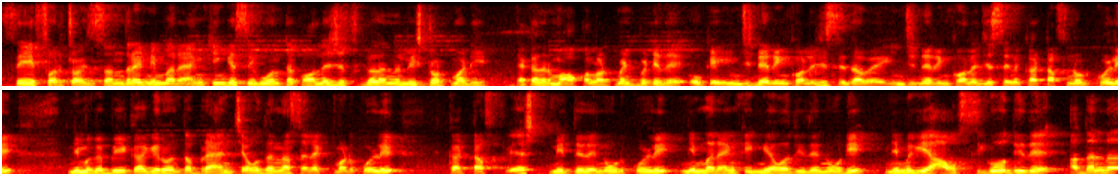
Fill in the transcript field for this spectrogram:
ಸೇಫರ್ ಚಾಯ್ಸಸ್ ಅಂದರೆ ನಿಮ್ಮ ರ್ಯಾಂಕಿಂಗ್ಗೆ ಸಿಗುವಂಥ ಕಾಲೇಜಸ್ಗಳನ್ನು ಲಿಸ್ಟ್ ಔಟ್ ಮಾಡಿ. ಯಾಕಂದರೆ ಮಾಕ್ ಅಲಾಟ್ಮೆಂಟ್ ಬಿಟ್ಟಿದೆ. ಓಕೆ ಇಂಜಿನಿಯರಿಂಗ್ ಕಾಲೇಜಸ್ ಇದ್ದಾವೆ ಇಂಜಿನಿಯರಿಂಗ್ ಕಾಲೇಜಸ್ಸಿನ ಕಟ್ ಆಫ್ ನೋಡ್ಕೊಳ್ಳಿ. ನಿಮಗೆ ಬೇಕಾಗಿರುವಂಥ ಬ್ರಾಂಚ್ ಯಾವುದನ್ನು ಸೆಲೆಕ್ಟ್ ಮಾಡ್ಕೊಳ್ಳಿ. ಕಟ್ ಆಫ್ ಎಷ್ಟು ನಿಂತಿದೆ ನೋಡ್ಕೊಳ್ಳಿ. ನಿಮ್ಮ ರ್ಯಾಂಕಿಂಗ್ ಯಾವುದಿದೆ ನೋಡಿ. ನಿಮಗೆ ಯಾವ ಸಿಗೋದಿದೆ ಅದನ್ನು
